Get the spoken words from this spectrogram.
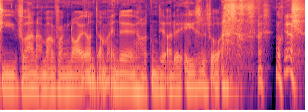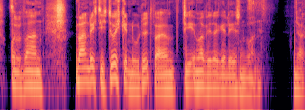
die waren am Anfang neu und am Ende hatten die alle Eselsohren und waren, waren richtig durchgenudelt, weil die immer wieder gelesen wurden. Ja.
